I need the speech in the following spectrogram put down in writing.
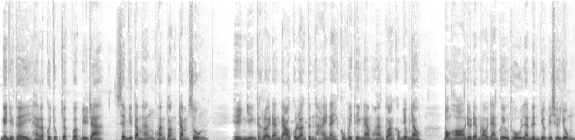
Nghe như thế, Hàng Lập có chút chật vật đi ra, xem như tâm hắn hoàn toàn trầm xuống. Hiện nhiên các loại đan đạo của loạn tinh hải này cùng với thiên nam hoàn toàn không giống nhau. bọn họ đều đem nội đan của yêu thú làm linh dược để sử dụng.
